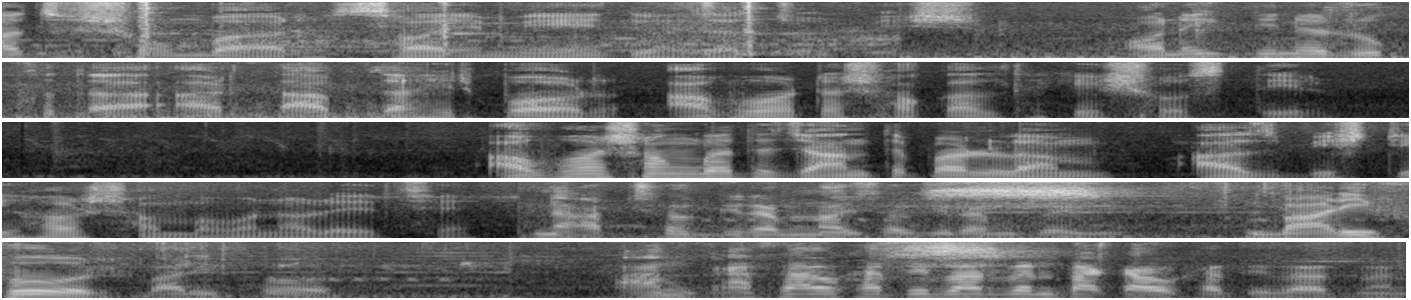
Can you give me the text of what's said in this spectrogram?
আজ সোমবার ছয় মে দুহাজার চব্বিশ। অনেক দিনের রুক্ষতা আর তাপদাহের পর আবহাওয়াটা সকাল থেকে স্বস্তির। আবহাওয়া সংবাদে জানতে পারলাম আজ বৃষ্টি হওয়ার সম্ভাবনা রয়েছে। না আটশো গ্রাম নয়শো gram KG BARI four? BARI four. আম কাঁচাও খাতে পারবেন পাকাও খাতে পারবেন।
